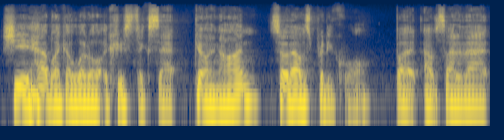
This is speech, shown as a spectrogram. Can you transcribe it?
She had like a little acoustic set going on. So that was pretty cool. But outside of that,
